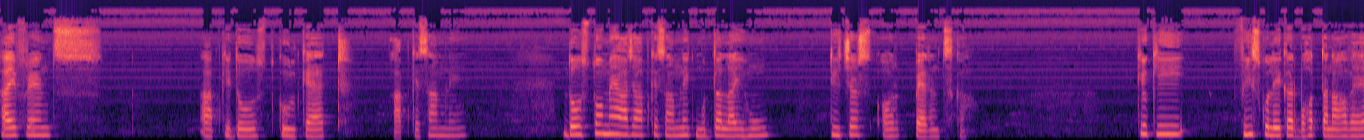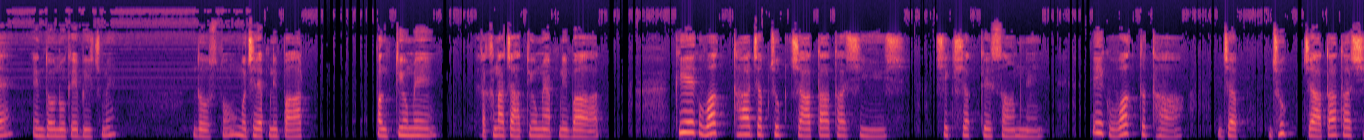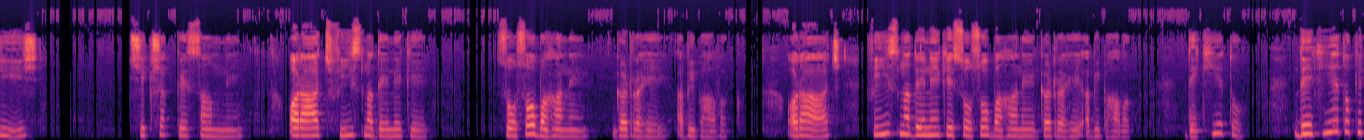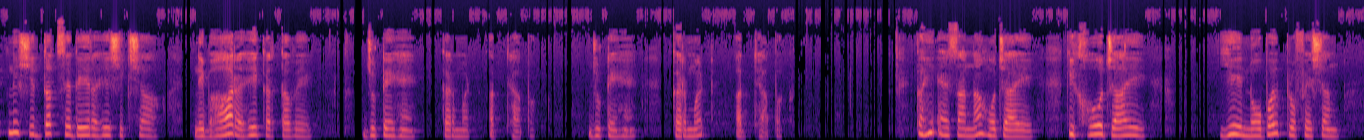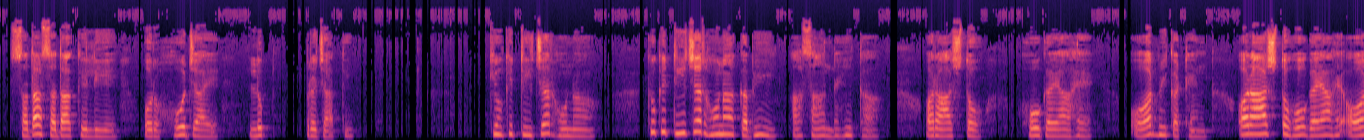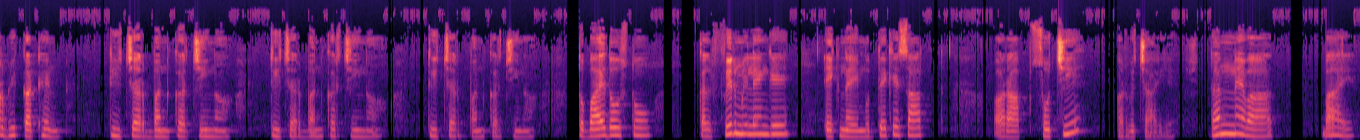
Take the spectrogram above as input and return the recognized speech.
Hi friends आपकी दोस्त cool cat आपके सामने। दोस्तों, मैं आज आपके सामने एक मुद्दा लाई हूँ टीचर्स और पेरेंट्स का। क्योंकि फ़ीस को लेकर बहुत तनाव है इन दोनों के बीच में। दोस्तों, मुझे अपनी बात, पंक्तियों में रखना चाहती हूँ मैं अपनी बात कि एक वक्त था जब झुक जाता था शीश। शिक्षक के सामने। एक वक्त था जब झुक जाता था शीश शिक्षक के सामने और आज फ़ीस न देने के सौ सौ बहाने गढ़ रहे अभिभावक। और आज फ़ीस न देने के सौ सौ बहाने गढ़ रहे अभिभावक। देखिए तो देखिए तो कितनी शिद्दत से दे रहे शिक्षा, निभा रहे कर्तव्य, जुटे हैं कर्मठ अध्यापक। जुटे हैं, कर्मठ अध्यापक। कहीं ऐसा ना हो जाए कि खो जाए ये नोबल प्रोफेशन सदा सदा के लिए और हो जाए लुप्त प्रजाति। क्योंकि टीचर होना, क्योंकि टीचर होना कभी आसान नहीं था और आज तो हो गया है और भी कठिन, और आज तो हो गया है और भी कठिन टीचर बनकर जीना। टीचर बनकर जीना, टीचर बनकर जीना। तो बाय दोस्तों, कल फिर मिलेंगे एक नए मुद्दे के साथ, और आप सोचिए और विचारिए। धन्यवाद। बाय।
